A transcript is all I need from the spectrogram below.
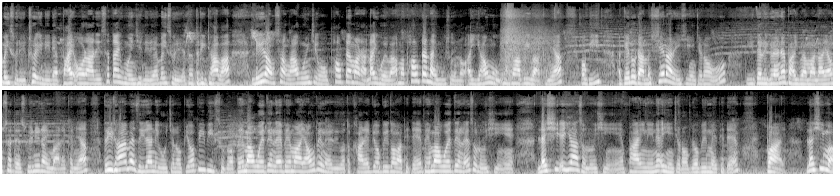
မိတ်ဆွေတွေ trade အနေနဲ့ buy order တွေဆက်တိုက်ဝင်ချင်နေတဲ့မိတ်ဆွေတွေအတွက်သတိထားပါ4055ဝင်းကျင်ကိုဖောက်တက်မှတာလိုက်ဝယ်ပါမဖောက်တက်နိုင်ဘူးဆိုရင်တော့အယောင်းကိုဦးစားပေးပါခင်ဗျာဟုတ်ပြီအကယ်လို့ဒါမရှင်းတာတွေရှိရင်ကျွန်တော်ကို ဒီ Telegram နဲ့ Viber မှာလာရောက်ဆက်တဲ့ဆွေးနွေးနိုင်ပါတယ်ခင်ဗျာသတိထားရမယ့်ဈေးတန်းတွေကိုကျွန်တော်ပြောပြပြီဆိုတော့ဘယ်မှာဝယ်တင်လဲဘယ်မှာရောင်းတင်လဲတွေတော့တခါတည်းပြောပြသွားမှာဖြစ်တယ်ဘယ်မှာဝယ်တင်လဲဆိုလို့ရှိရင်လက်ရှိအရာဆိုလို့ရှိရင် buy အနေနဲ့အရင်ကျွန်တော်ပြောပြမယ်ဖြစ်တယ် buy လက်ရှိမှာ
